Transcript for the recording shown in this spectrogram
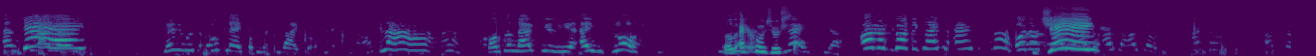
En Jane! Jullie moeten ook liken op, mijn- liken op mijn kanaal. Ja. Want dan maken jullie je eigen vlogs. Dat is echt gewoon zo. Nee. Ja. Oh mijn god, ik mijn eigen vlog. Oh, dat Jane! Auto, auto. Auto. Auto.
